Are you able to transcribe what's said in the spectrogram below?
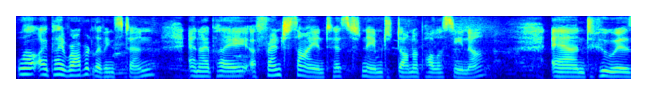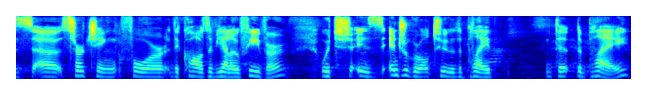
Well, I play Robert Livingston, and I play a French scientist named Donna Polissena, and who is uh, searching for the cause of yellow fever, which is integral to the play, the, the play,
